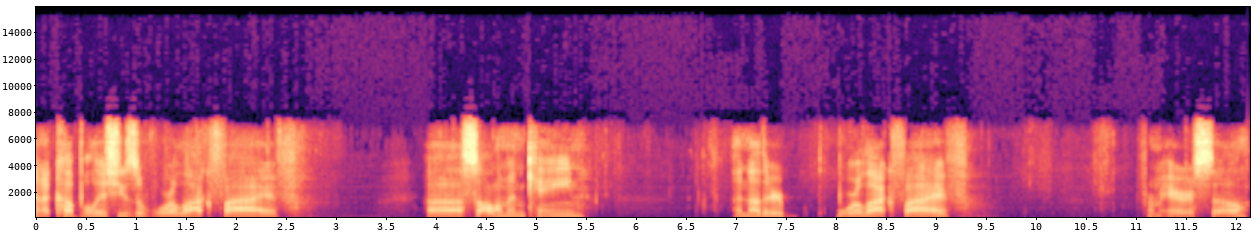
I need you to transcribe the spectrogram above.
And a couple issues of Warlock 5. Uh, Solomon Kane. Another Warlock 5 from Aircel.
